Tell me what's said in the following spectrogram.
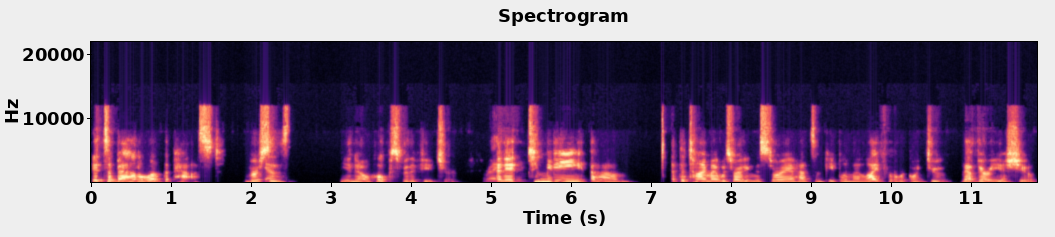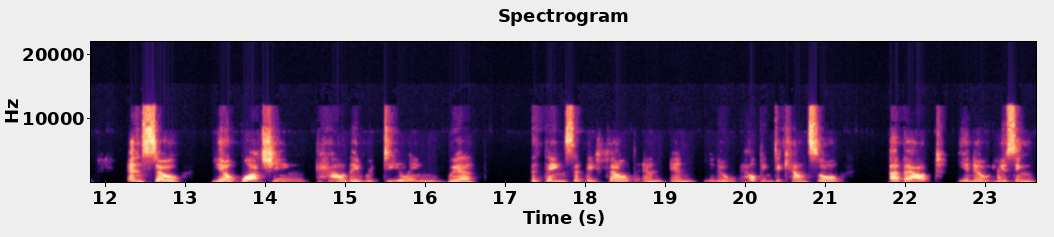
it's a battle of the past versus, yeah. you know, hopes for the future. Right. And it to me, um, at the time I was writing the story, I had some people in my life who were going through that very issue. And so, you know, watching how they were dealing with the things that they felt and and you know helping to counsel about you know using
